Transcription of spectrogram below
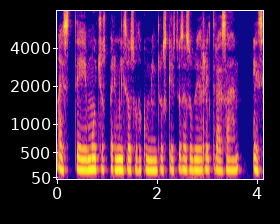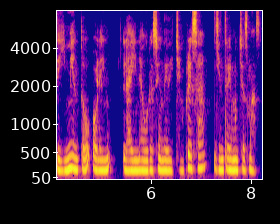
este, muchos permisos o documentos que estos a su vez retrasan el seguimiento o la inauguración de dicha empresa y entre muchas más.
